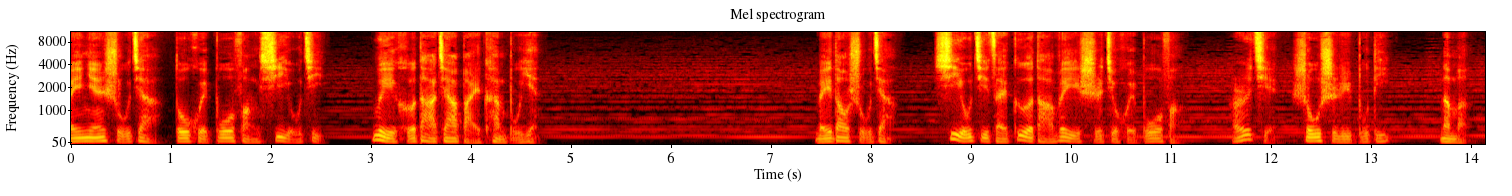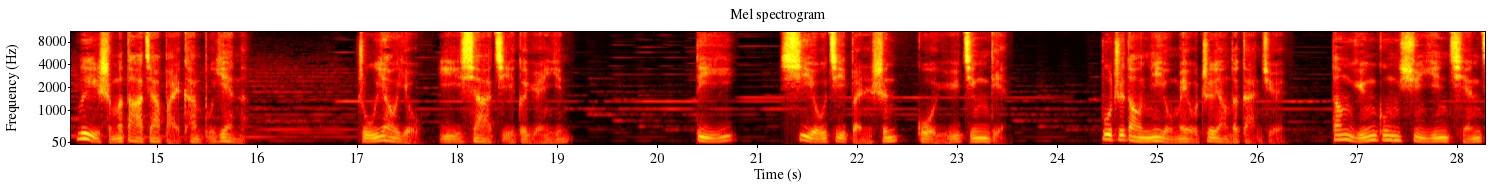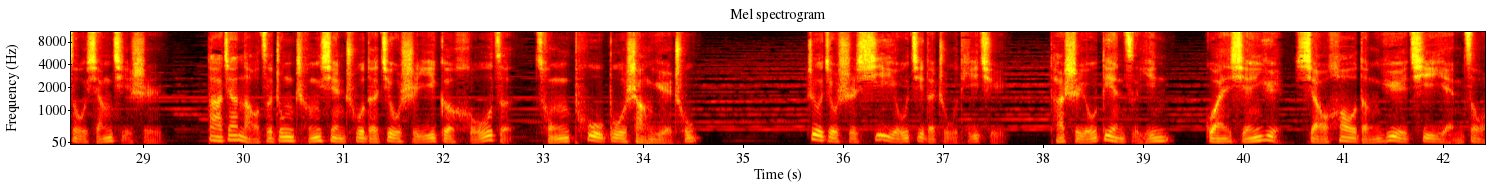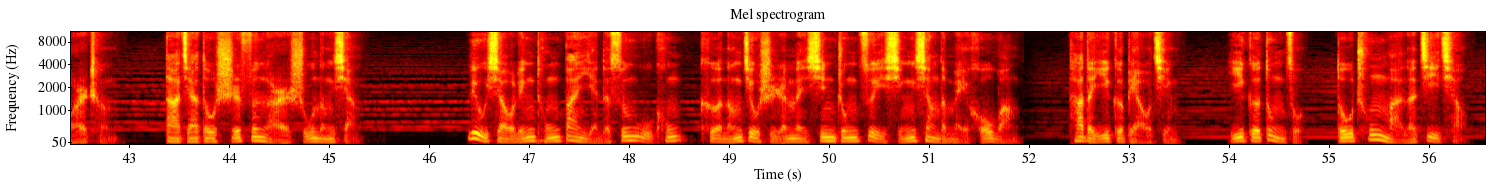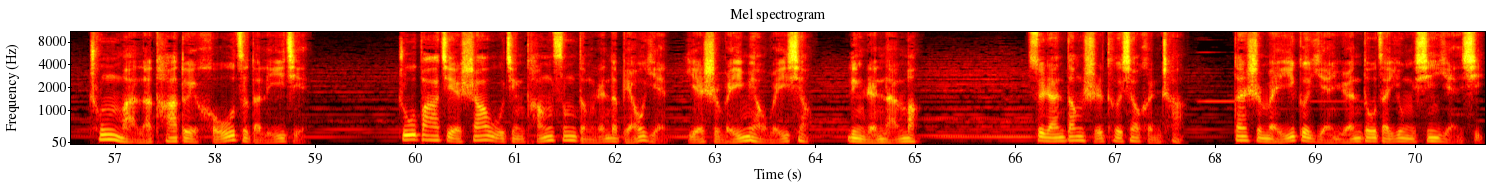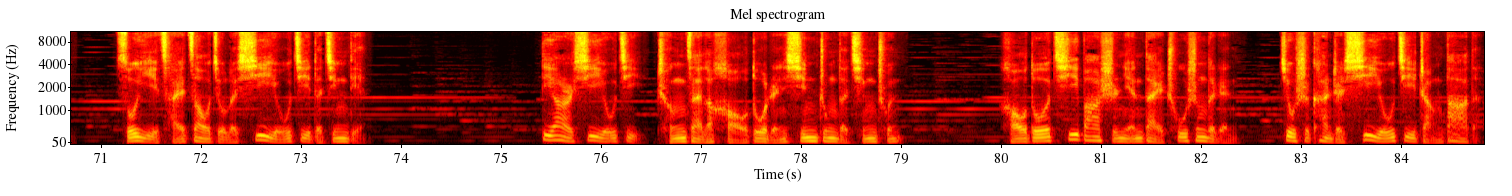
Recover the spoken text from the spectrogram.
每年暑假都会播放《西游记》，为何大家百看不厌？每到暑假，《西游记》在各大卫视就会播放，而且收视率不低。那么，为什么大家百看不厌呢？主要有以下几个原因：第一，《西游记》本身过于经典。不知道你有没有这样的感觉？当云宫迅音前奏响起时，大家脑子中呈现出的就是一个猴子从瀑布上跃出。这就是《西游记》的主题曲，它是由电子音、管弦乐、小号等乐器演奏而成，大家都十分耳熟能详。六小龄童扮演的孙悟空，可能就是人们心中最形象的美猴王。他的一个表情、一个动作，都充满了技巧，充满了他对猴子的理解。猪八戒、沙悟净、唐僧等人的表演也是惟妙惟肖，令人难忘。虽然当时特效很差，但是每一个演员都在用心演戏，所以才造就了《西游记》的经典。第二，《西游记》承载了好多人心中的青春，好多七八十年代出生的人就是看着《西游记》长大的，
